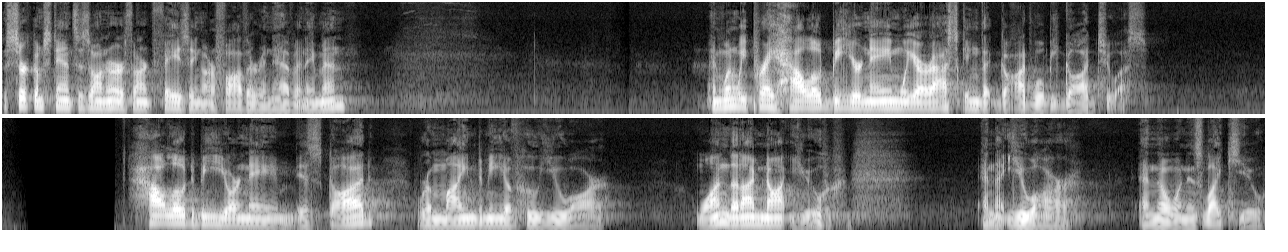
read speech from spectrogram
The circumstances on earth aren't fazing our Father in heaven. Amen? And when we pray, Hallowed be your name, we are asking that God will be God to us. Hallowed be your name. Is God, remind me of who you are. One, that I'm not you, and that you are, and no one is like you.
